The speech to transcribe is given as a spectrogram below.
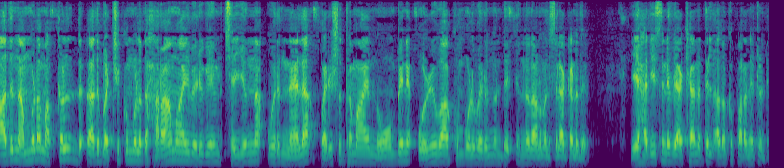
അത് നമ്മുടെ മക്കൾ അത് ഭക്ഷിക്കുമ്പോൾ അത് ഹറാമായി വരികയും ചെയ്യുന്ന ഒരു നില പരിശുദ്ധമായ നോമ്പിനെ ഒഴിവാക്കുമ്പോൾ വരുന്നുണ്ട് എന്നതാണ് മനസ്സിലാക്കേണ്ടത്. ഈ ഹദീസിന്റെ വ്യാഖ്യാനത്തിൽ അതൊക്കെ പറഞ്ഞിട്ടുണ്ട്.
